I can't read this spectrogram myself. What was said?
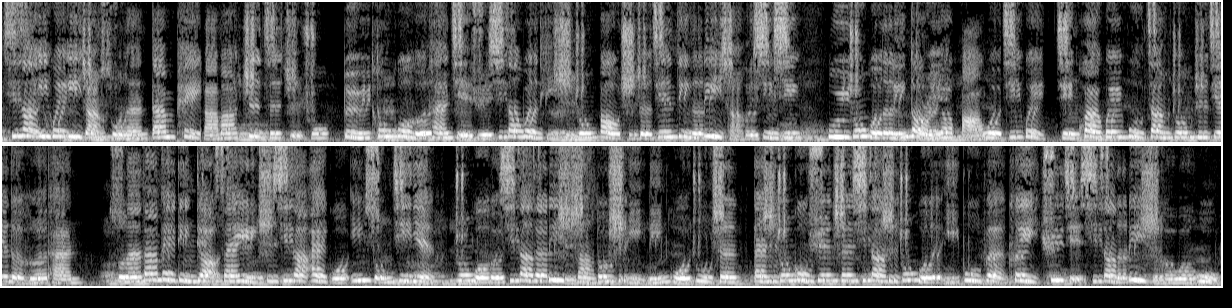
西藏议会议长索南丹佩达玛至此指出，对于通过和谈解决西藏问题，始终保持着坚定的立场和信心，呼吁中国的领导人要把握机会，尽快恢复藏中之间的和谈。索南丹佩定调三一零是西藏爱国英雄纪念。中国和西藏在历史上都是以邻国著称，但是中共宣称西藏是中国的一部分，可以曲解西藏的历史和文物。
